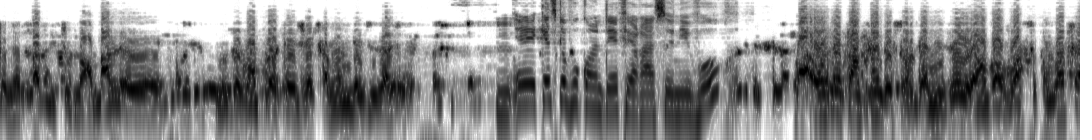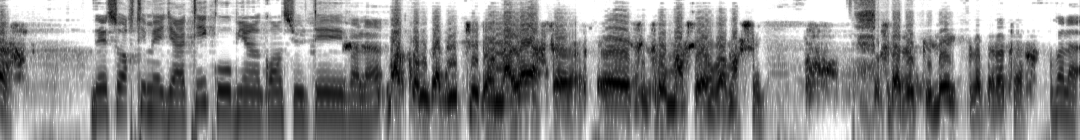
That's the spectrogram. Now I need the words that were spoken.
ce n'est pas du tout normal et nous devons protéger quand même les usagers. Et qu'est-ce que vous comptez faire à ce niveau? Bah, On est en train de s'organiser et on va voir ce qu'on va faire. Des sorties médiatiques ou bien consulter, voilà bah, Comme d'habitude, on alerte et s'il faut marcher, on va marcher pour faire reculer l'opérateur. Voilà.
